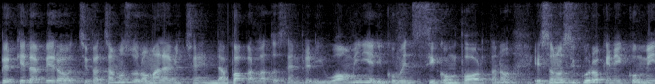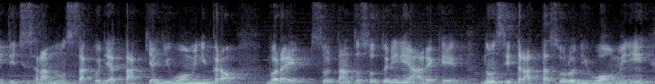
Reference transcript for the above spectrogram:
perché davvero ci facciamo solo male a vicenda. Qua ho parlato sempre di uomini e di come si comportano e sono sicuro che nei commenti ci saranno un sacco di attacchi agli uomini però vorrei soltanto sottolineare che non si tratta solo di uomini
